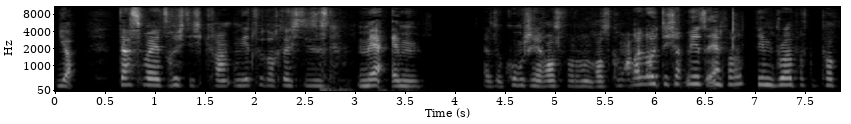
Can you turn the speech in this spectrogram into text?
ja, das war jetzt richtig krank. Und jetzt wird auch gleich dieses mehr M also komische Herausforderungen rauskommen. Aber Leute, ich habe mir jetzt einfach den Brawl Pass gekauft.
